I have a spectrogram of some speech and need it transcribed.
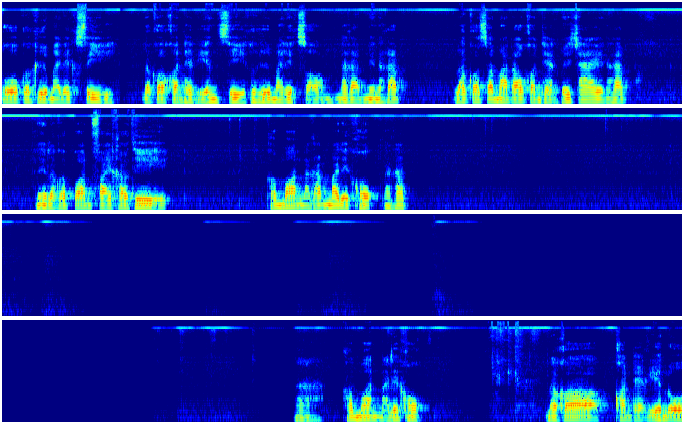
O ก็คือหมายเลขสี่แล้วก็คอนแทค NC ก็คือหมายเลขสองนะครับนี่นะครับ เราก็สามารถเอาคอนแทคไปใช้นะครับอันนี้เราก็ป้อนไฟเข้าที่ Common นะครับ หมายเลขหกนะครับ คอมมอนหมายเลขหกแล้วก็ Contact NO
